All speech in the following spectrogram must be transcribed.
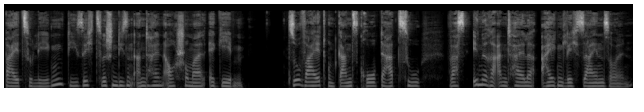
beizulegen, die sich zwischen diesen Anteilen auch schon mal ergeben. Soweit und ganz grob dazu, was innere Anteile eigentlich sein sollen.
